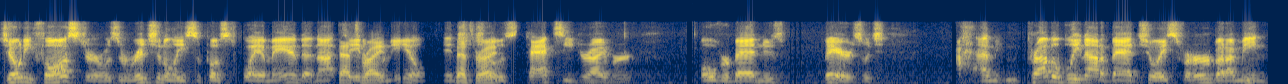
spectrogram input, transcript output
Jodie Foster was originally supposed to play Amanda, not That's Tatum right. O'Neal, and That's she right. chose Taxi Driver over Bad News Bears, which I mean probably not a bad choice for her, but I mean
